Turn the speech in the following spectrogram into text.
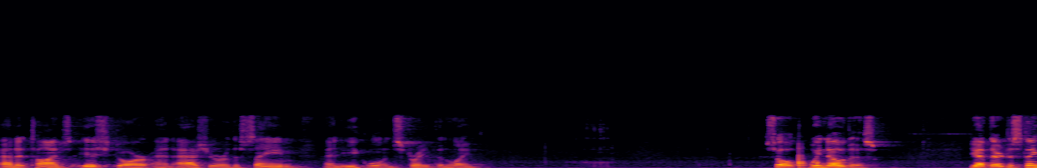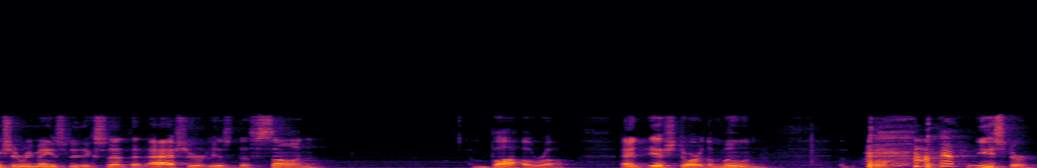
and at times Ishtar and Ashur are the same and equal in strength and length. So we know this. Yet their distinction remains to the extent that Ashur is the sun, Bahara, and Ishtar, the moon. Easter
